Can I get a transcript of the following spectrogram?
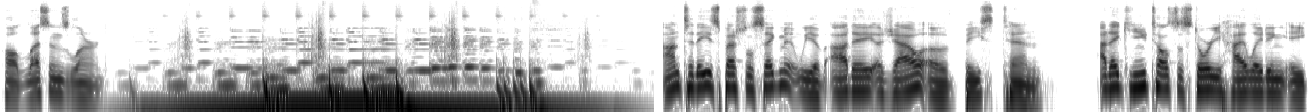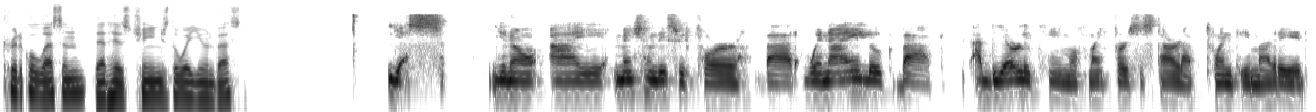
called Lessons Learned. On today's special segment, we have Ade Ajao of Base10. Ade, can you tell us a story highlighting a critical lesson that has changed the way you invest? Yes. You know, I mentioned this before, but when I look back at the early team of my first startup, Tuenti Madrid,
